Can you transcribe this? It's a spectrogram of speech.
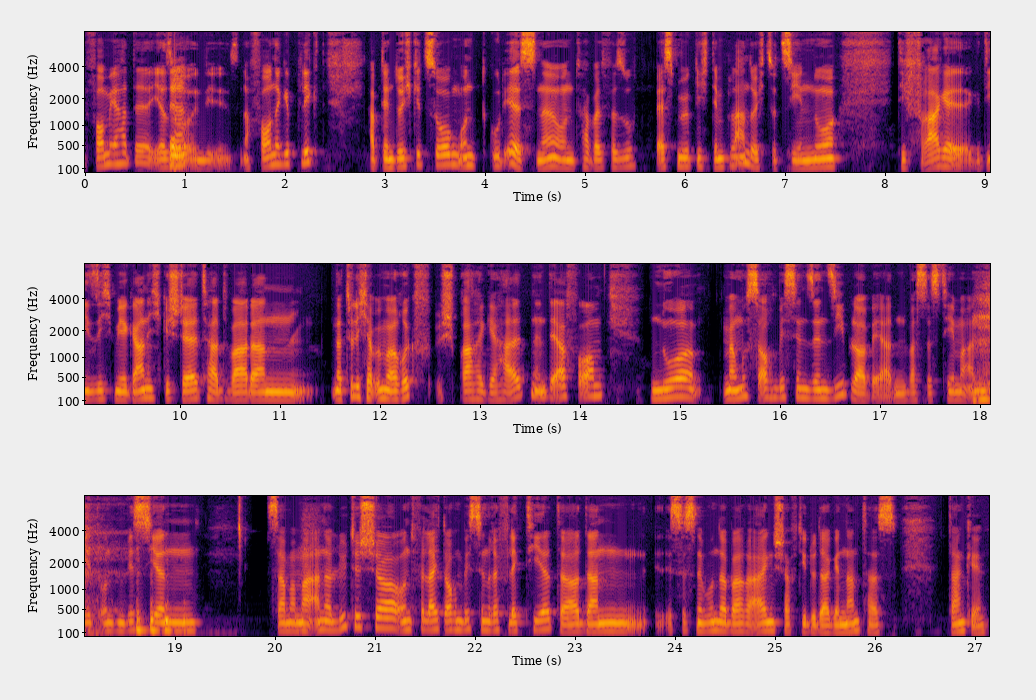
vor mir hatte, eher so die, nach vorne geblickt, habe den durchgezogen und gut ist, ne? Und habe halt versucht, bestmöglich den Plan durchzuziehen. Nur die Frage, die sich mir gar nicht gestellt hat, war dann, natürlich habe immer Rücksprache gehalten in der Form, nur man muss auch ein bisschen sensibler werden, was das Thema angeht und ein bisschen, sagen wir mal, analytischer und vielleicht auch ein bisschen reflektierter, dann ist es eine wunderbare Eigenschaft, die du da genannt hast. Danke.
